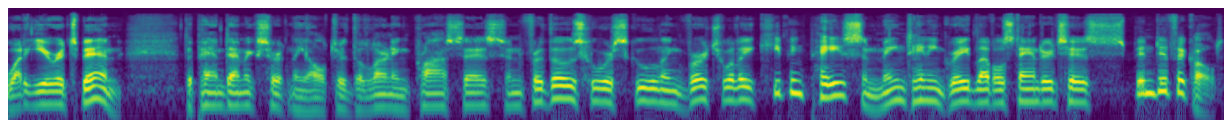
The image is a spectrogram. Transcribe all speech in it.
what a year it's been. The pandemic certainly altered the learning process, and for those who were schooling virtually, keeping pace and maintaining grade level standards has been difficult.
